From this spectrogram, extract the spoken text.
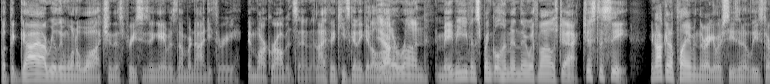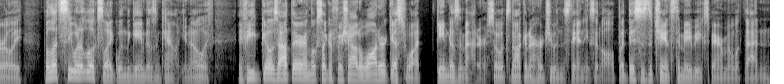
but the guy I really want to watch in this preseason game is number 93 and Mark Robinson, and I think he's going to get a Yeah. lot of run, maybe even sprinkle him in there with Myles Jack just to see. You're not going to play him in the regular season at least early, but let's see what it looks like when the game doesn't count, you know? If if he goes out there and looks like a fish out of water, guess what? Game doesn't matter. So it's not going to hurt you in the standings at all. But this is the chance to maybe experiment with that and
